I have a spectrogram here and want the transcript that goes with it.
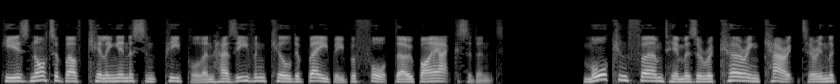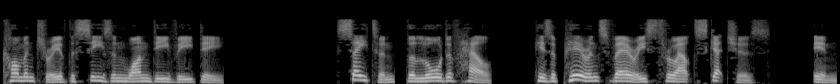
He is not above killing innocent people and has even killed a baby before, though by accident. Moore confirmed him as a recurring character in the commentary of the Season 1 DVD. Satan, the Lord of Hell. His appearance varies throughout sketches. In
